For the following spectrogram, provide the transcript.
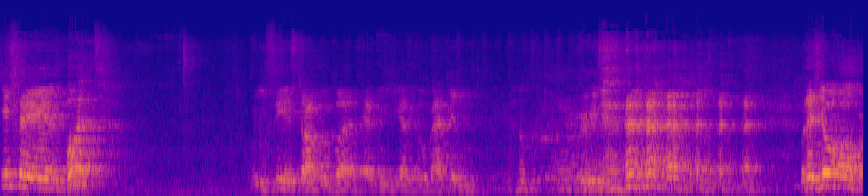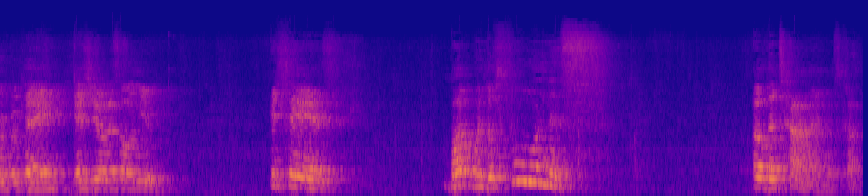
It says, but, when you see it start with but, that means you got to go back and read. but it's your homework, okay? It's your, it's on you. It says, but when the fullness of the time was come,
